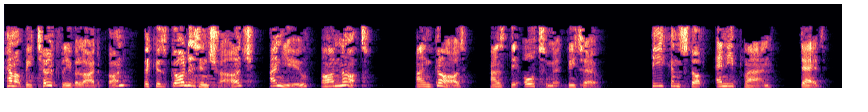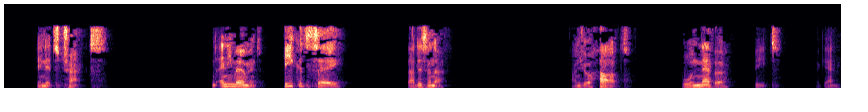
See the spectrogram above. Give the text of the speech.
cannot be totally relied upon because God is in charge and you are not. And God has the ultimate veto. He can stop any plan dead in its tracks. At any moment, He could say, That is enough. And your heart will never beat again.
